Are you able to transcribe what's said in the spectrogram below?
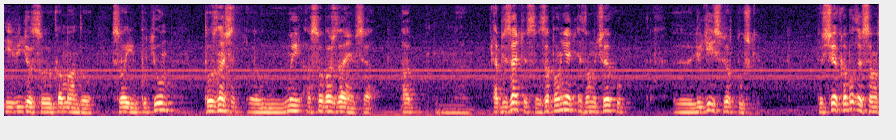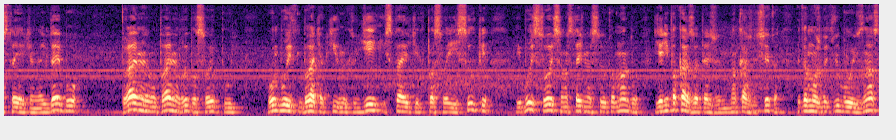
и ведет свою команду своим путем, то значит э, мы освобождаемся от обязательства заполнять этому человеку э, людей с вертушки. То есть человек работает самостоятельно, и дай Бог, правильно, он правильно выбрал свой путь. Он будет брать активных людей и ставить их по своей ссылке, и будет строить самостоятельно свою команду. Я не показываю, опять же, на каждого человека. Это может быть любой из нас,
